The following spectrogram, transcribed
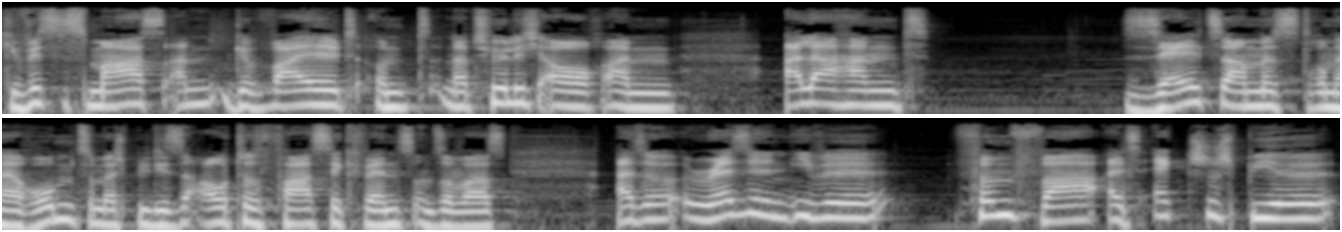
gewisses Maß an Gewalt und natürlich auch an allerhand Seltsames drumherum, zum Beispiel diese Autofahrsequenz und sowas. Also Resident Evil 5 war als Actionspiel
